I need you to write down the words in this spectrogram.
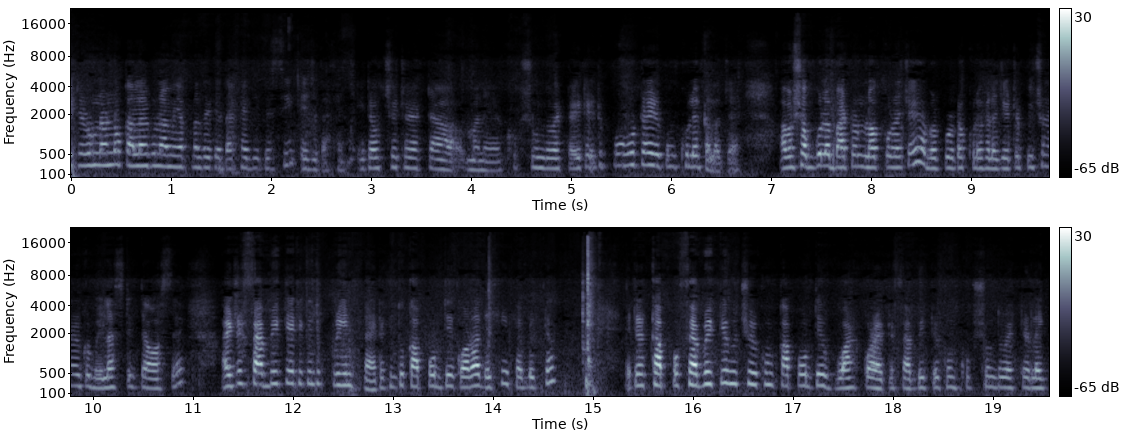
এটার অন্যান্য কালারগুলো আমি আপনাদেরকে দেখাই দিতেছি। এই যে দেখেন, এটা হচ্ছে এটার একটা মানে খুব সুন্দর একটা, এটা এটা পুরোটা এরকম খুলে ফেলা যায়। আবার সবগুলো বাটন লক করা যায়, আবার পুরোটা খুলে ফেলা যায়। এটার পিছনে এরকম ইলাস্টিক দেওয়া আছে। আর এটার ফ্যাব্রিকটা এটা কিন্তু প্রিন্ট না, এটা কিন্তু কাপড় দিয়ে করা, দেখি ফ্যাব্রিকটা এটার কাপড় ফ্যাব্রিকটা হচ্ছে এরকম কাপড় দিয়ে ওয়ার্ক করা একটা ফ্যাব্রিক এরকম খুব সুন্দর একটা লাইক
